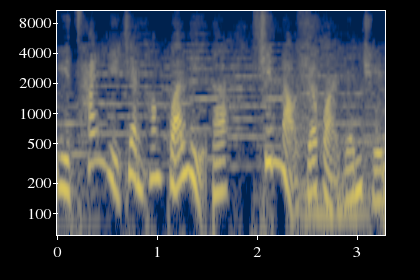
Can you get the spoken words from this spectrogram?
已参与健康管理的心脑血管人群，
